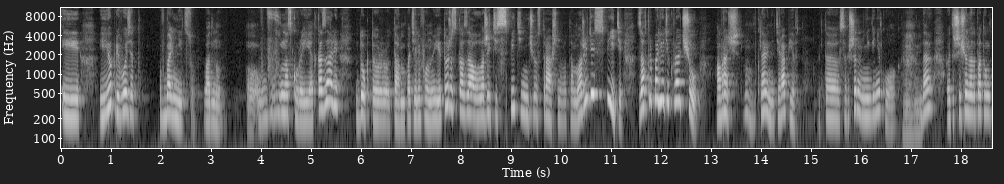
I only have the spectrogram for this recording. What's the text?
и ее привозят в больницу в одну. На скорой ей отказали, доктор там по телефону ей тоже сказал, ложитесь, спите, ничего страшного, там, ложитесь, спите, завтра пойдете к врачу. А врач, ну, обыкновенный терапевт, это совершенно не гинеколог, угу. да? Это же еще надо потом к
